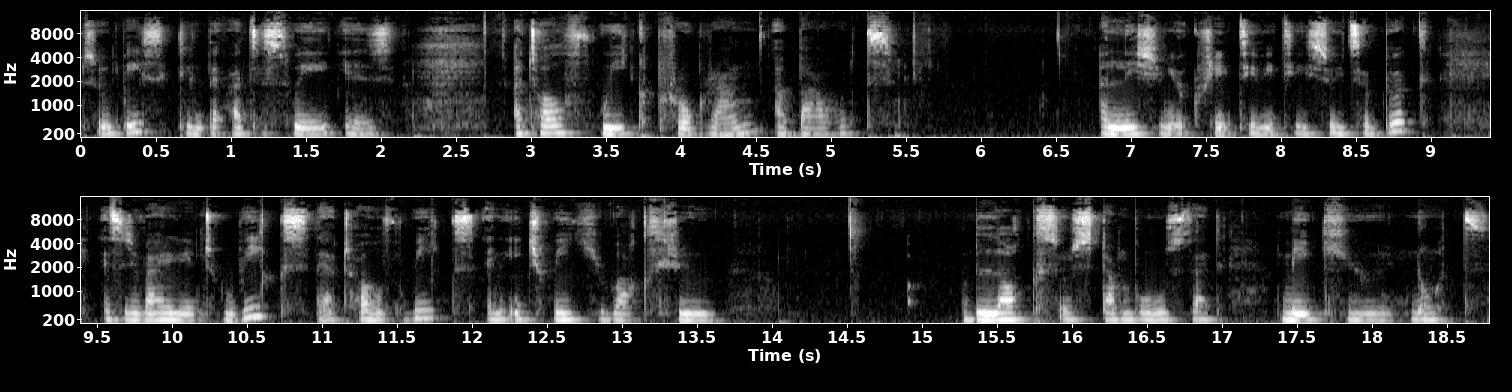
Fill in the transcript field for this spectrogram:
So basically, The Artist Way is a 12 week program about unleashing your creativity. So it's a book, it's divided into weeks. There are 12 weeks, and each week you walk through blocks or stumbles that make you not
